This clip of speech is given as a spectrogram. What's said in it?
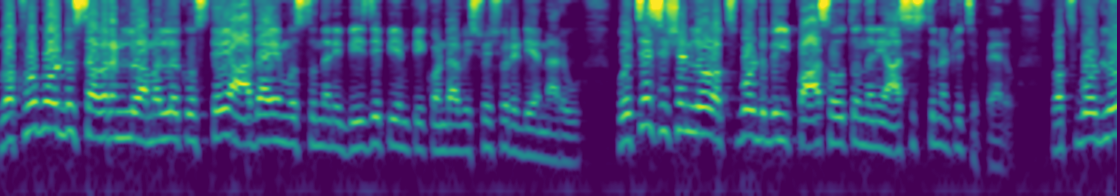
వక్ఫ్ బోర్డు సవరణలు అమల్లోకి వస్తే ఆదాయం వస్తుందని బీజేపీ ఎంపీ కొండా విశ్వేశ్వరరెడ్డి అన్నారు. వచ్చే సెషన్లో వక్స్ బోర్డు బిల్ పాస్ అవుతుందని ఆశిస్తున్నట్లు చెప్పారు. వక్స్ బోర్డులో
